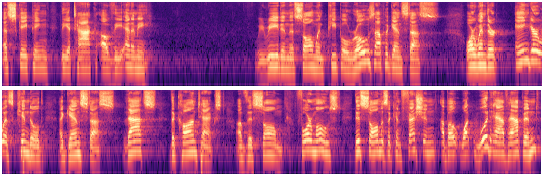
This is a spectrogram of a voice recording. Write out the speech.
escaping the attack of the enemy. We read in this psalm when people rose up against us, or when their anger was kindled against us. That's the context of this psalm. Foremost, this psalm is a confession about what would have happened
